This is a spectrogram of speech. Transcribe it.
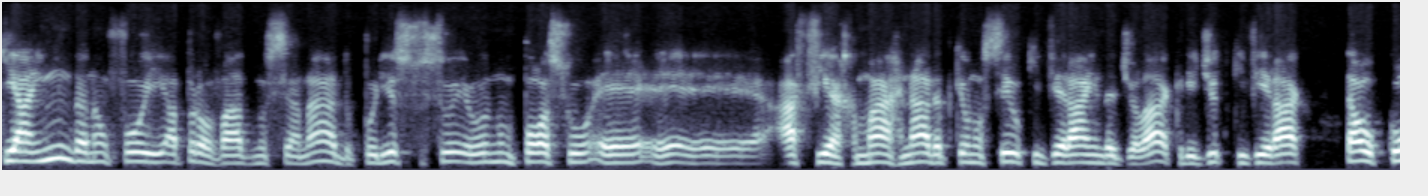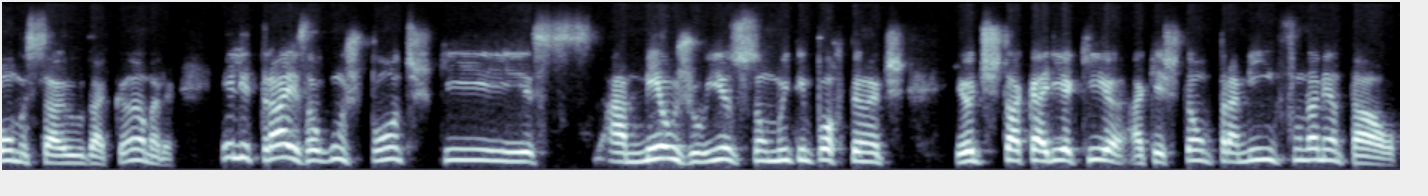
que ainda não foi aprovado no Senado, por isso eu não posso é, é, afirmar nada, porque eu não sei o que virá ainda de lá, acredito que virá tal como saiu da Câmara, ele traz alguns pontos que, a meu juízo, são muito importantes. Eu destacaria aqui a questão, para mim, fundamental,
